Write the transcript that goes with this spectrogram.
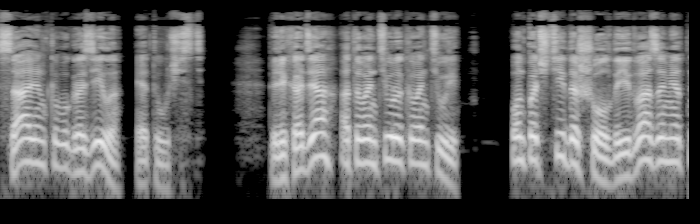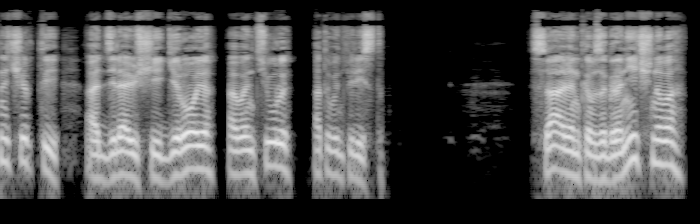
Савенкову грозила эта участь. Переходя от авантюры к авантюре, он почти дошел до едва заметной черты, отделяющей героя авантюры от авантюриста. Савенков заграничного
